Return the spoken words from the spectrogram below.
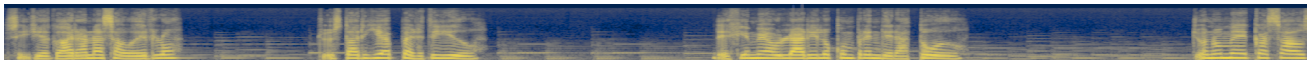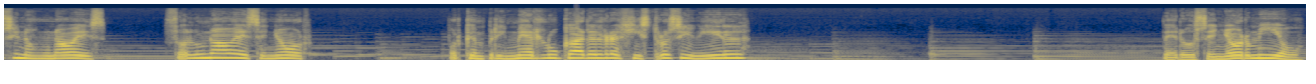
Si llegaran a saberlo, yo estaría perdido. Déjeme hablar y lo comprenderá todo. Yo no me he casado sino una vez, solo una vez, señor, porque en primer lugar el registro civil pero, señor mío,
